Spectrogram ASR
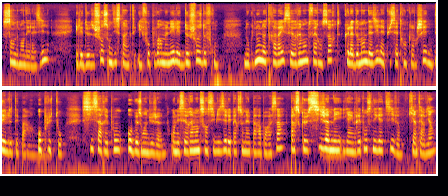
sans demander l'asile. Et les deux choses sont distinctes. Il faut pouvoir mener les deux choses de front. Donc nous, notre travail, c'est vraiment de faire en sorte que la demande d'asile puisse être enclenchée dès le départ, au plus tôt, si ça répond aux besoins du jeune. On essaie vraiment de sensibiliser les personnels par rapport à ça, parce que si jamais il y a une réponse négative qui intervient,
